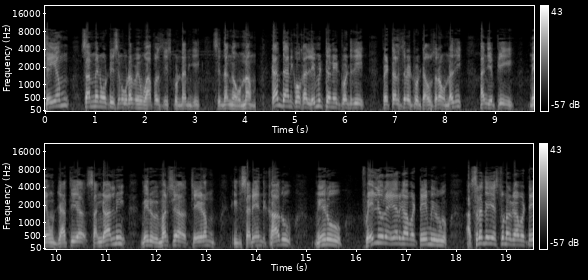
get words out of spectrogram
చెయ్యం సమ్మె నోటీసును కూడా మేము వాపసు తీసుకోవడానికి సిద్ధంగా ఉన్నాం. కానీ దానికి ఒక లిమిట్ అనేటువంటిది పెట్టాల్సినటువంటి అవసరం ఉన్నది అని చెప్పి మేము జాతీయ సంఘాల్ని మీరు విమర్శ చేయడం ఇది సరైనది కాదు. మీరు ఫెయిల్యూర్ అయ్యారు కాబట్టి మీరు అశ్రద్ధ చేస్తున్నారు కాబట్టి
